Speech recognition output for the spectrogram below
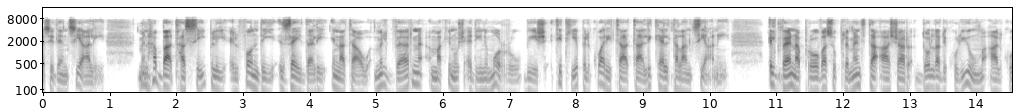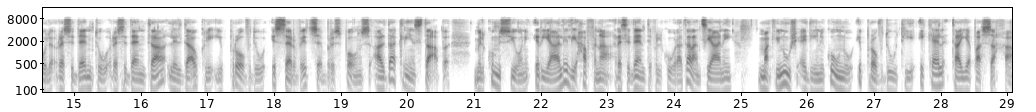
residenzjali minħabba tħassib li l-fondi żejda li ingħataw mill-Gvern ma kinux qegħdin imorru biex titjieb il-kwalità ta' l-ikel ta' l-anzjani Il-Gvern approva suppliment ta' għaxar dollari kuljum għal kull resident u residenta lil dawk li jipprovdu s-servizz b'rispons għal dak li jinstab mill-Kummissjoni irjali li ħafna residenti fil-kura tal-anzjani ma kinux qegħdin ikunu pprovduti ikel tajjeb għas-saħħa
